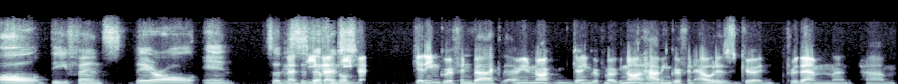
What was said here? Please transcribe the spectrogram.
all defense, they are all in. So this is defense, definitely getting Griffen back. I mean, not getting Griffen back, not having Griffen out is good for them. That um,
